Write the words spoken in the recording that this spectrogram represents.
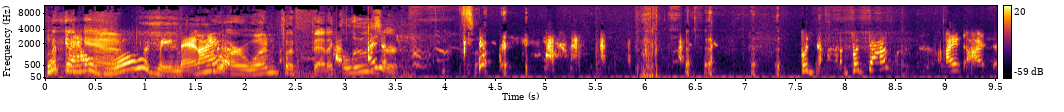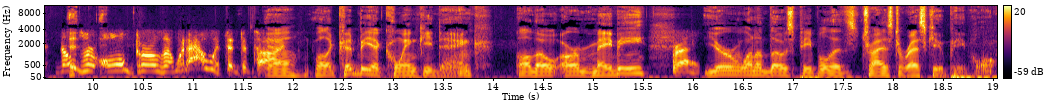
what the hell's wrong with me, man? I You had a- are one pathetic loser. but but that. I, I, those are all girls I went out with at the time. Yeah. Well, it could be a quinky dink. Although, or maybe Right. you're one of those people that tries to rescue people.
